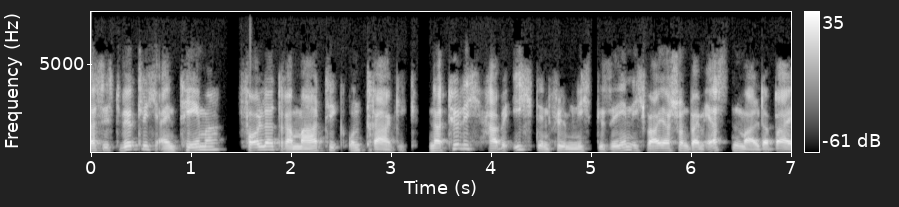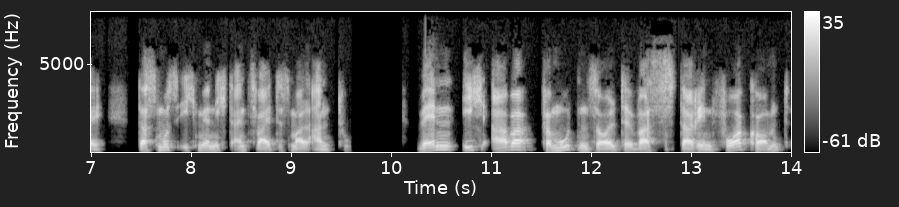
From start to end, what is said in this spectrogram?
das ist wirklich ein Thema voller Dramatik und Tragik. Natürlich habe ich den Film nicht gesehen, ich war ja schon beim ersten Mal dabei. Das muss ich mir nicht ein zweites Mal antun. Wenn ich aber vermuten sollte, was darin vorkommt,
